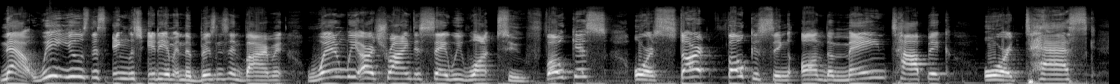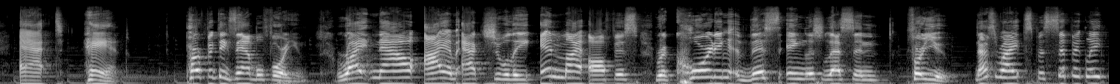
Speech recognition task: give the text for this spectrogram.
Now, we use this English idiom in the business environment when we are trying to say we want to focus or start focusing on the main topic or task hand. Perfect example for you. Right now, I am actually in my office recording this English lesson for you. That's right, specifically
